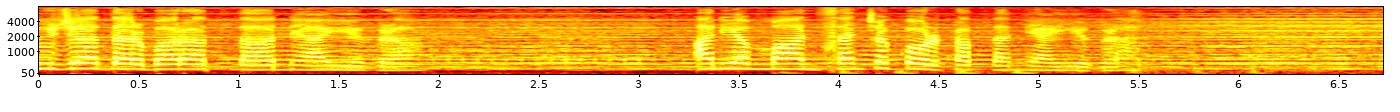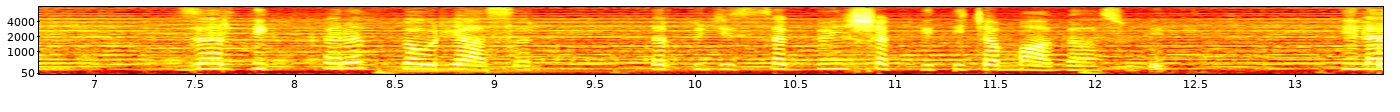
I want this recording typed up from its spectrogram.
तुझ्या दरबारातला न्याय वेगळा. आणि या माणसांच्या कोर्टातला न्याय वेगळा. जर ती खरंच गौरी असेल तर तुझी सगळी शक्ती तिच्या माग असू दे. तिला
